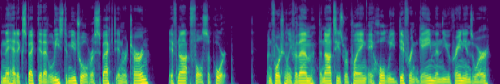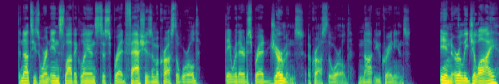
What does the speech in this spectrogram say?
and they had expected at least mutual respect in return, if not full support. Unfortunately for them, the Nazis were playing a wholly different game than the Ukrainians were. The Nazis weren't in Slavic lands to spread fascism across the world. They were there to spread Germans across the world, not Ukrainians. In early July,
